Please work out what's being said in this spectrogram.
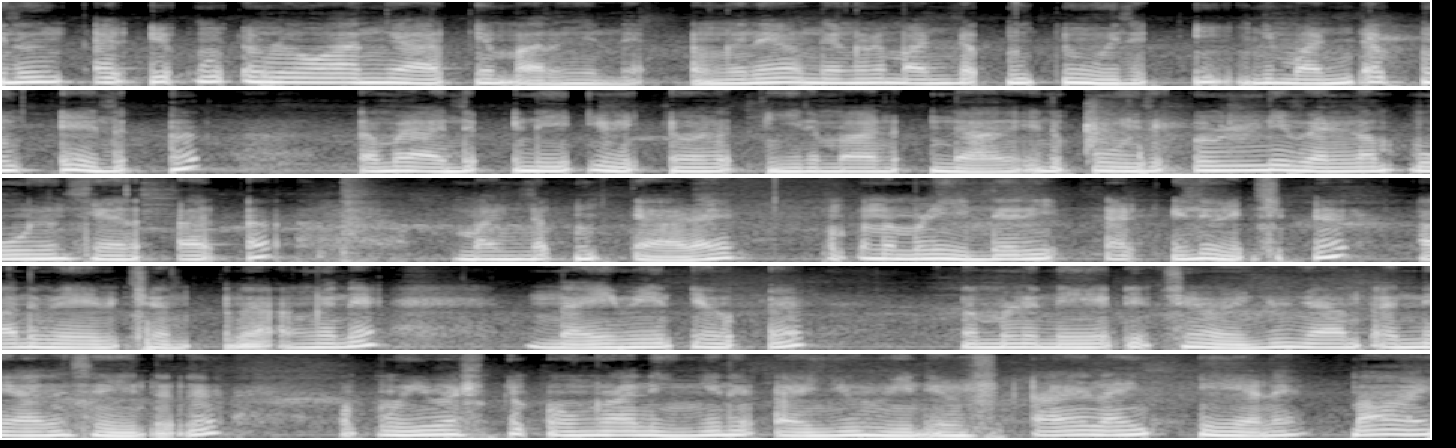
ഇത് ഇത് ബ്ലോ ബ്ലോഗാണെന്ന് ഞാൻ ആദ്യം പറഞ്ഞില്ലേ? അങ്ങനെ ഞങ്ങൾ മണ്ടപ്പുറ്റ് ഉരുട്ടി ഇനി മണ്ടപ്പുറ്റ് എടുത്ത് നമ്മൾ അത് തീരുമാനം ഇത് ഒരു തുള്ളി വെള്ളം പോലും ചേർക്കാത്ത മണ്ടപ്പുറ്റാണ് അപ്പോൾ നമ്മൾ ഇഡലി തട്ടിൽ വെച്ചിട്ട് അത് വേവിച്ചെടുത്തത് അങ്ങനെ നൈവേദ്യമൊക്കെ നമ്മൾ നേരിച്ച് കഴിഞ്ഞു. ഞാൻ തന്നെയാണ് ചെയ്തത്. അപ്പോൾ ഈ വർഷം പൊങ്കാല ഇങ്ങനെ കഴിഞ്ഞു. വീഡിയോ ഇഷ്ടമായി ലൈക്ക് ചെയ്യണേ. ബൈ.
